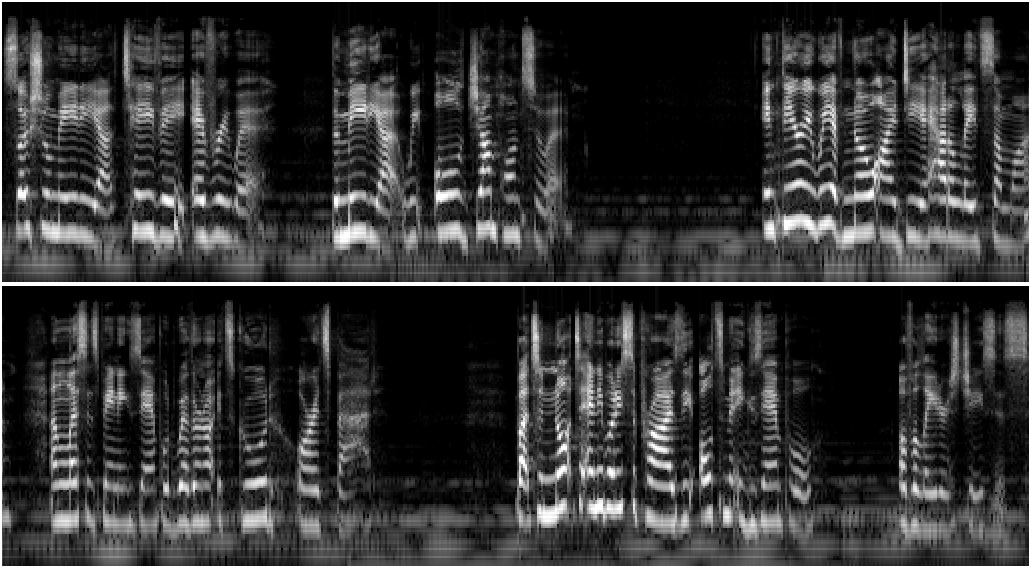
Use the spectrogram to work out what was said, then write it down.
Social media, TV, everywhere. The media, we all jump onto it. In theory, we have no idea how to lead someone unless it's been exampled, whether or not it's good or it's bad. But to not to anybody's surprise, the ultimate example of a leader is Jesus.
